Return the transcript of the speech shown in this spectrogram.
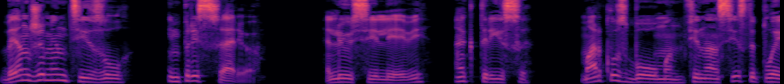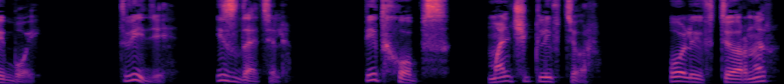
Бенджамин Тизл, импрессарио. Люси Леви, актриса. Маркус Боуман, финансист и плейбой. Твиди, издатель. Пит Хоббс, мальчик-лифтер. Олив Тернер,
